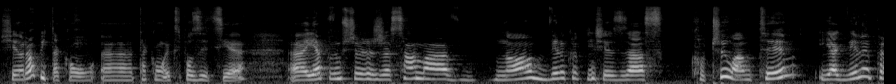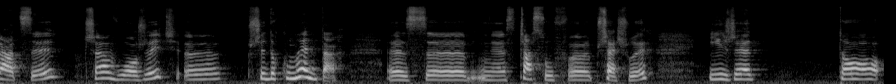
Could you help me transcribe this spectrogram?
się robi taką, e, taką ekspozycję. E, ja powiem szczerze, że sama no, wielokrotnie się zaskoczyłam tym, jak wiele pracy trzeba włożyć e, przy dokumentach z, z czasów przeszłych i że to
